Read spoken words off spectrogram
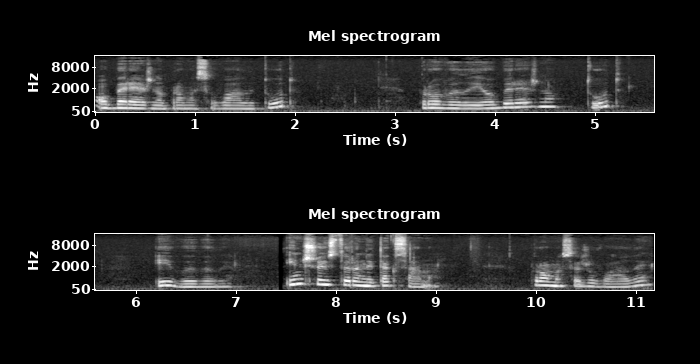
Обережно промасували тут, провели обережно тут і вивели. Іншої сторони так само. Промасажували,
